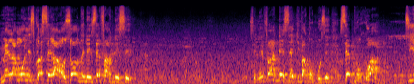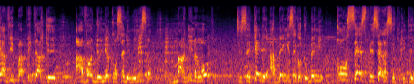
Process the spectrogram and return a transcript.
Mais la MONUSCO sera aux ordres des FRDC. C'est l'FRDC qui va composer. C'est pourquoi tu as vu pas plus tard que avant dernier conseil des ministres mardi nango tisekede abengisaki tobengi conseil spécial ya sécurité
